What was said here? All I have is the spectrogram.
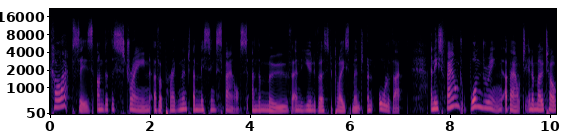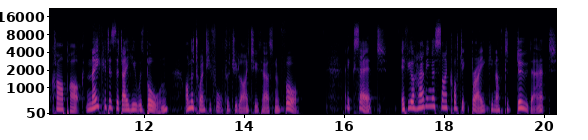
collapses under the strain of a pregnant and missing spouse and the move and the university placement and all of that. And he's found wandering about in a motel car park, naked as the day he was born, on the 24th of July 2004. Except, if you're having a psychotic break enough to do that,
